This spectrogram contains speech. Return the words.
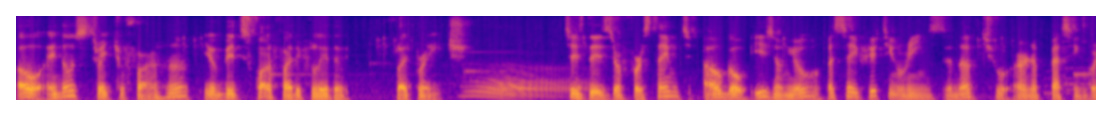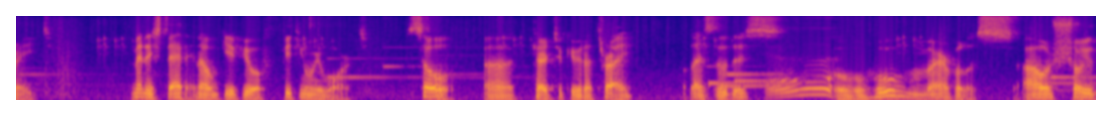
Oh, and don't stray too far, huh? You'll be disqualified if you leave the range. Since this is your first attempt, I'll go easy on you. Let's say 15 rings is enough to earn a passing grade. Manage that and I'll give you a fitting reward. So, uh, care to give it a try? Let's do this. Oh, marvelous. I'll show you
